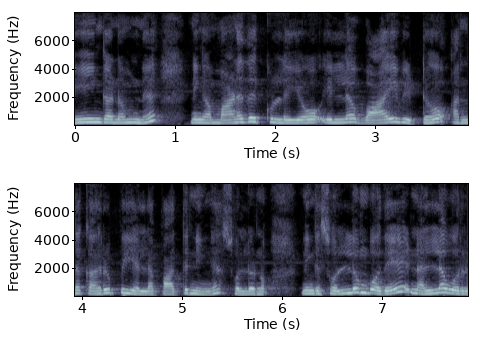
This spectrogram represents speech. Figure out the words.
நீங்கணும்னு நீங்கள் மனதுக்குள்ளேயோ இல்லை வாய் விட்டோ அந்த கருப்பு எல்லை பார்த்து நீங்கள் சொல்லணும். நீங்கள் சொல்லும்போதே நல்ல ஒரு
